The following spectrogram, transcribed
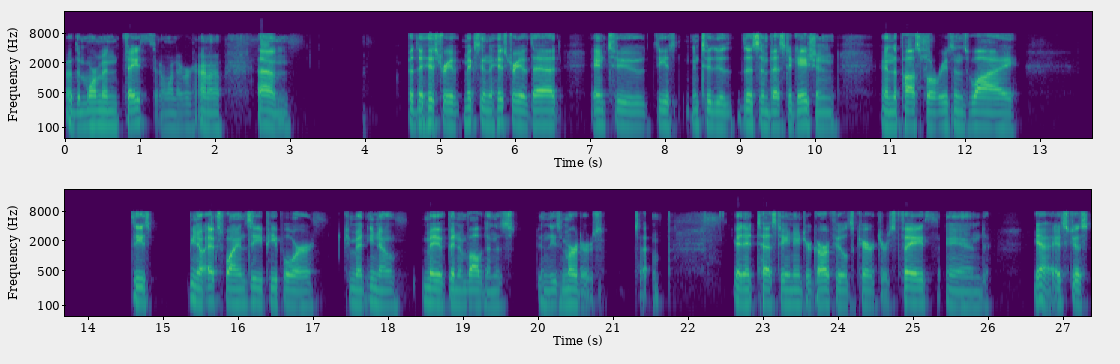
or the Mormon faith or whatever. I don't know. Um, but the history of mixing the history of that into these into the, this investigation and the possible reasons why these you know X, Y, and Z people are commit you know may have been involved in this in these murders. So and it testing Andrew Garfield's character's faith and yeah, it's just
